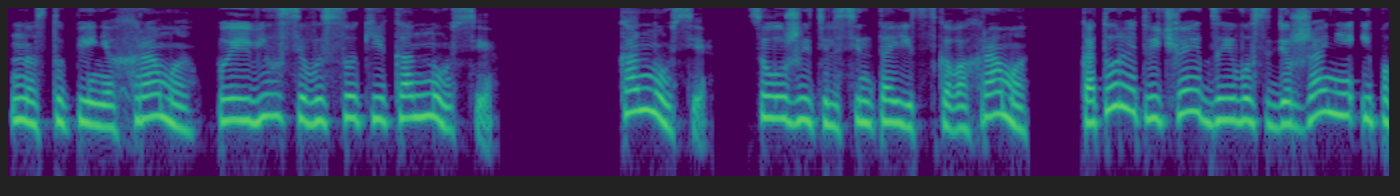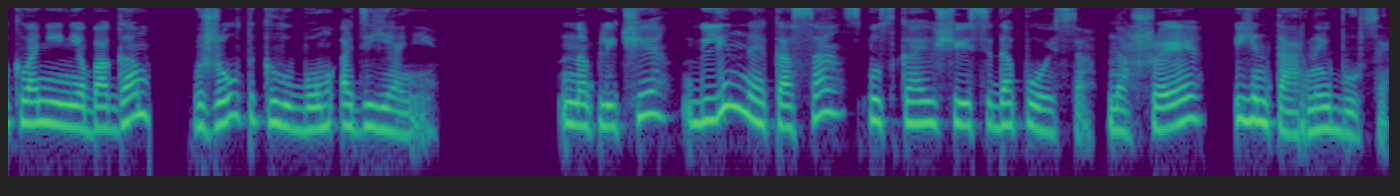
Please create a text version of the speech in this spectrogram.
На ступенях храма появился высокий Кануси. Кануси — служитель синтоистского храма, который отвечает за его содержание и поклонение богам в желто-голубом одеянии. На плече длинная коса, спускающаяся до пояса, на шее янтарные бусы.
